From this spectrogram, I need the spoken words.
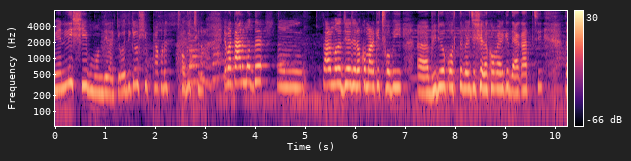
মেনলি শিব মন্দির আর কি। ওইদিকেও শিব ঠাকুরের ছবি ছিল। এবার তার মধ্যে তার মধ্যে যে যেরকম আর কি ছবি ভিডিও করতে পেরেছি, সেরকম আর কি দেখাচ্ছি। তো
